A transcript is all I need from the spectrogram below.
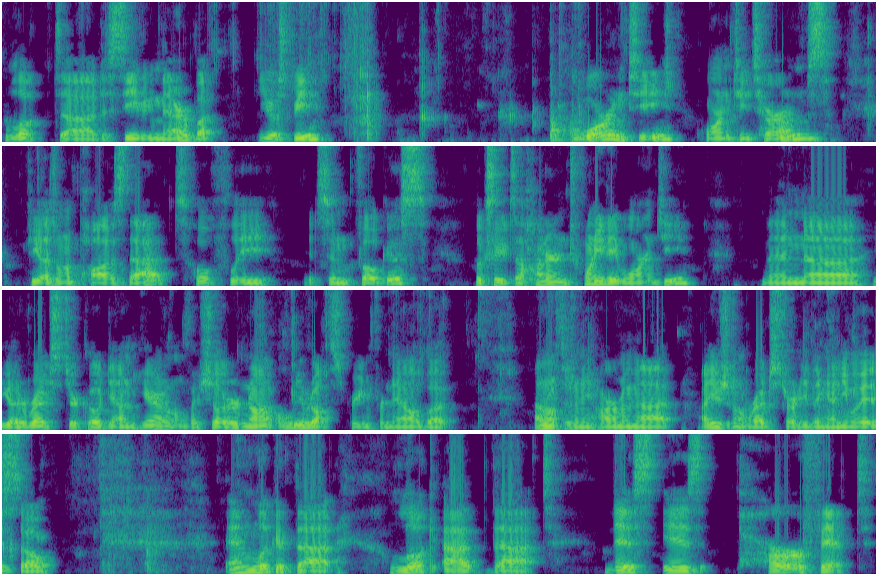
looked uh, deceiving there, but USB. Warranty, warranty terms. If you guys want to pause that, hopefully it's in focus. Looks like it's a 120 day warranty. Then uh, you got a register code down here. I don't know if I showed it or not. I'll leave it off the screen for now, but I don't know if there's any harm in that. I usually don't register anything anyways, so. And look at that. Look at that. This is perfect.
